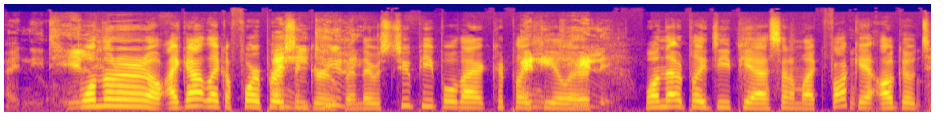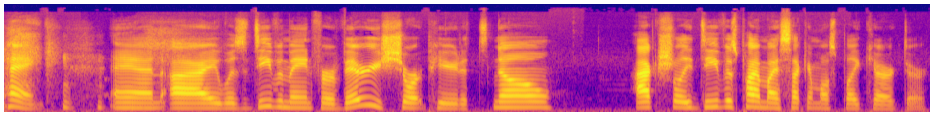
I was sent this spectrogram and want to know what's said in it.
I need healing. Well, no, no, no, no. I got like a four-person group, healing. and there was two people that could play healer, healing. one that would play DPS, and I'm like, fuck it, I'll go tank. and I was D.Va main for a very short period. It's no, actually, D.Va's probably my second most played character.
